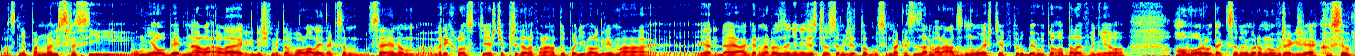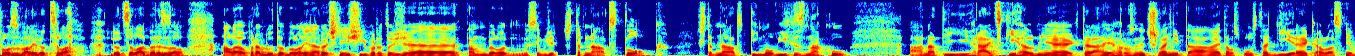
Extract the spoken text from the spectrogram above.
Vlastně pan Neusser si ji u mě objednal, ale když mi to volali, tak jsem se jenom v rychlosti ještě při telefonátu podíval, kdy má Jarda Jágr narozeniny. Zjistil jsem, že to musím nakreslit za 12 dnů ještě v průběhu toho telefonního hovoru, tak jsem jim rovnou řekl, že jako se pozvali docela, docela brzo, ale opravdu to bylo nejnáročnější, protože tam bylo, myslím, že 14 lok 14 týmových znaků a na té hráčské helmě, která je hrozně členitá, je tam spousta dírek a vlastně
